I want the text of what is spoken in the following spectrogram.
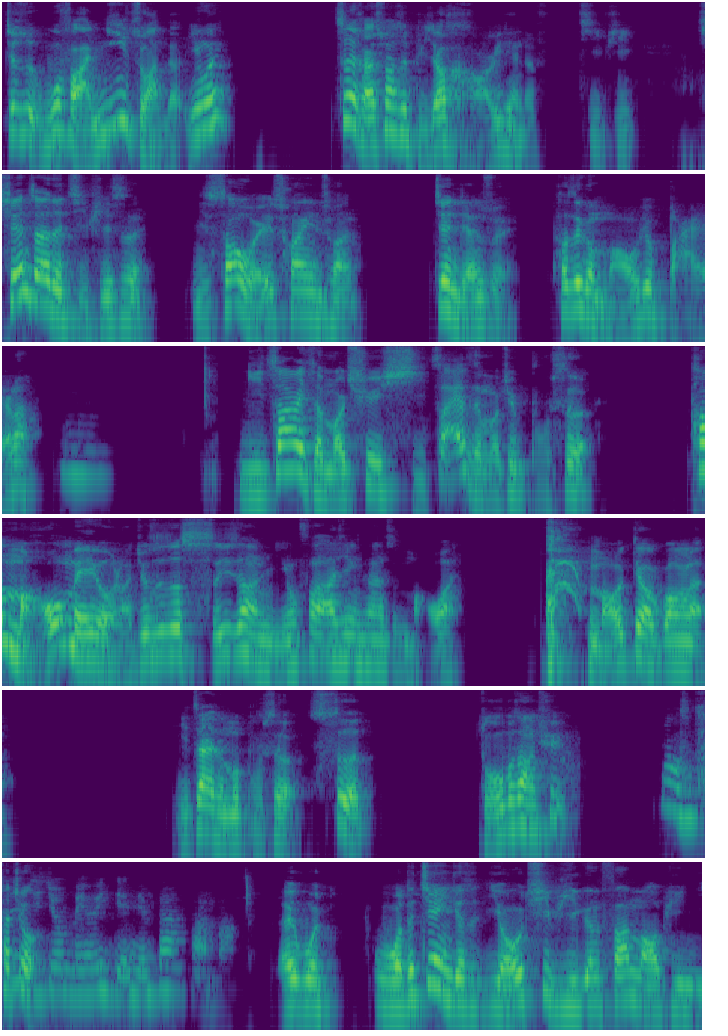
就是无法逆转的。因为这还算是比较好一点的麂皮，现在的麂皮是你稍微穿一穿，溅点水，它这个毛就白了。嗯，你再怎么去洗，再怎么去补色，它毛没有了，就是说实际上你用放大镜看是毛啊，毛掉光了，你再怎么补色，色着不上去。那我们它就自己就没有一点点办法吗？哎，我我的建议就是油漆皮跟翻毛皮，你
